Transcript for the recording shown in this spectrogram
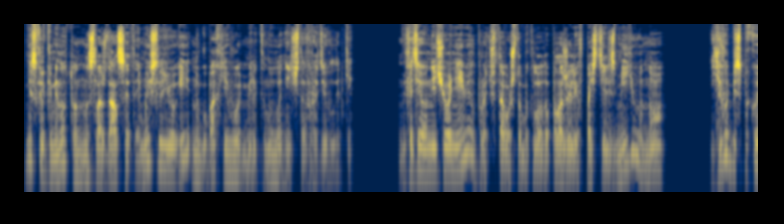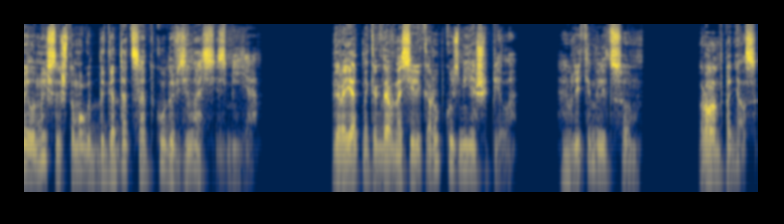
Несколько минут он наслаждался этой мыслью, и на губах его мелькнуло нечто вроде улыбки. Хотя он ничего не имел против того, чтобы Клоду положили в постель змею, но его беспокоила мысль, что могут догадаться, откуда взялась змея. Вероятно, когда вносили коробку, змея шипела. Улики на лицо. Роланд поднялся.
